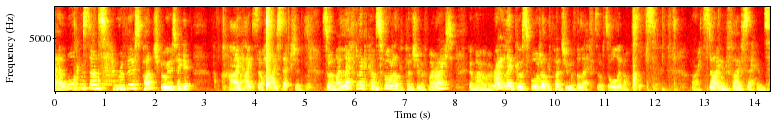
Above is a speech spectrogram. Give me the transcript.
Uh, walking stance, reverse punch, but we're going to take it high height, so high section. So when my left leg comes forward, I'll be punching with my right, and when my right leg goes forward, I'll be punching with the left, so it's all in opposites. All right, starting in five seconds.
